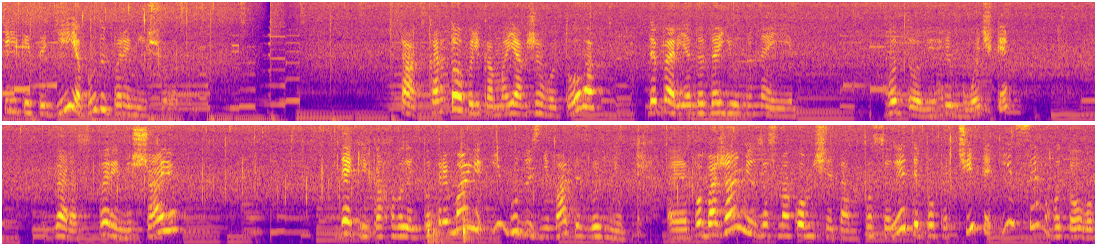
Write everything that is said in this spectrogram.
тільки тоді я буду перемішувати. Так, картопелька моя вже готова. Тепер я додаю до неї готові грибочки. Зараз перемішаю. Декілька хвилин потримаю і буду знімати з вогню. Е, По бажанню за смаком ще там посолити, поперчити і все готово.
